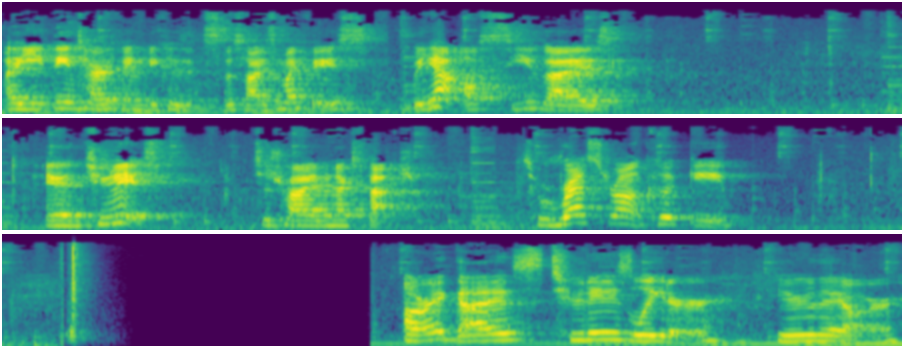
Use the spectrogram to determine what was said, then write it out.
I eat the entire thing because it's the size of my face. But yeah, I'll see you guys in two days to try the next batch. It's a restaurant cookie. All right, guys, two days later here they are.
